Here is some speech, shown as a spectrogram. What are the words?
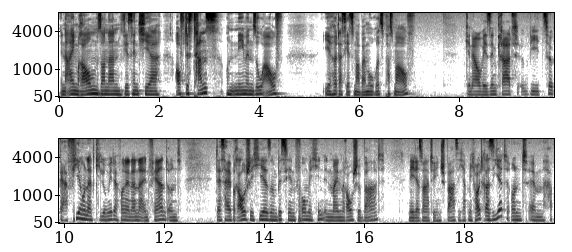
in einem Raum, sondern wir sind hier auf Distanz und nehmen so auf. Ihr hört das jetzt mal bei Moritz, passt mal auf. Genau, wir sind gerade irgendwie circa 400 Kilometer voneinander entfernt und deshalb rausche ich hier so ein bisschen vor mich hin in meinen Rauschebad. Nee, das war natürlich ein Spaß. Ich habe mich heute rasiert und ähm, habe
